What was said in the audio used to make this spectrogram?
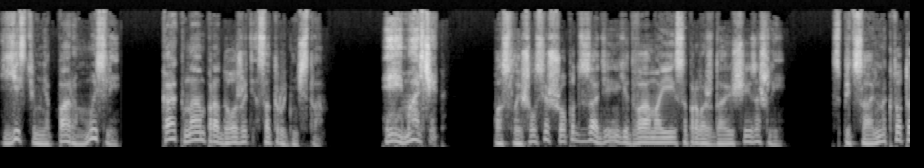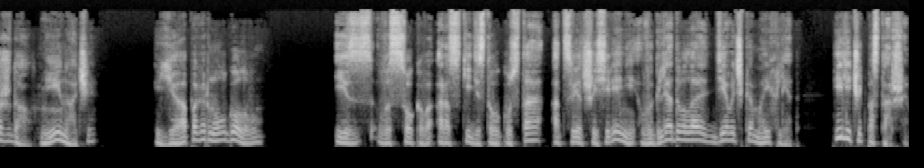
Есть у меня пара мыслей, как нам продолжить сотрудничество. «Эй, мальчик!» — послышался шепот сзади, едва мои сопровождающие зашли. Специально кто-то ждал, не иначе. Я повернул голову. Из высокого раскидистого куста отцветшей сирени выглядывала девочка моих лет, или чуть постарше.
